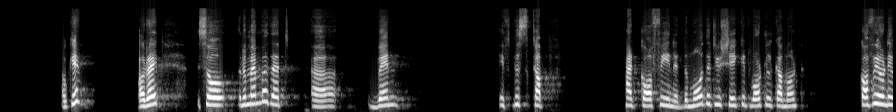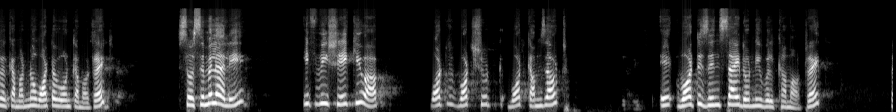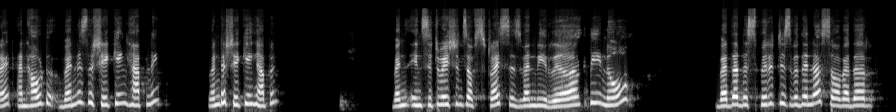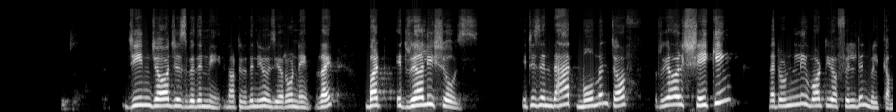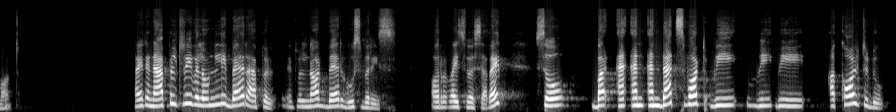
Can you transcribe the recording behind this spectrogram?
Okay? All right. So remember that uh, when, if this cup had coffee in it, the more that you shake it, what will come out? Coffee only will come out. No water won't come out, right? So similarly, if we shake you up, what what should what comes out? It, what is inside only will come out, right? Right? And how do when is the shaking happening? When does shaking happen? When in situations of stress is when we really know whether the spirit is within us or whether Jean George is within me, not within you is your own name, right? But it really shows. It is in that moment of real shaking that only what you are filled in will come out. Right? An apple tree will only bear apple, it will not bear gooseberries or vice versa, right? So, but and and that's what we we we are called to do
